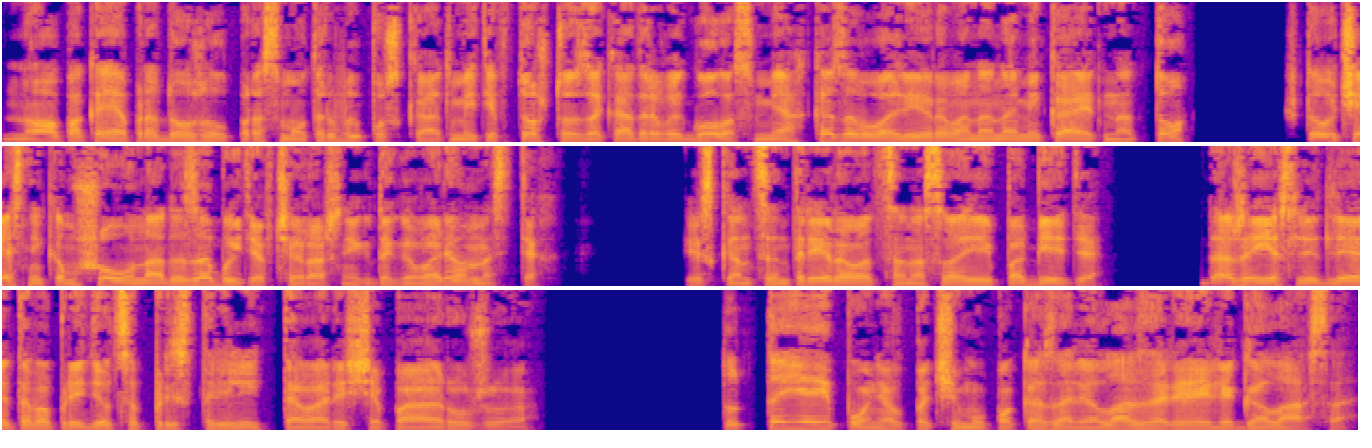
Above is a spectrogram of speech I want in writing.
Ну а пока я продолжил просмотр выпуска, отметив то, что закадровый голос мягко завуалированно намекает на то, что участникам шоу надо забыть о вчерашних договоренностях и сконцентрироваться на своей победе, даже если для этого придется пристрелить товарища по оружию. Тут-то я и понял, почему показали Лазаря или Галаса.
